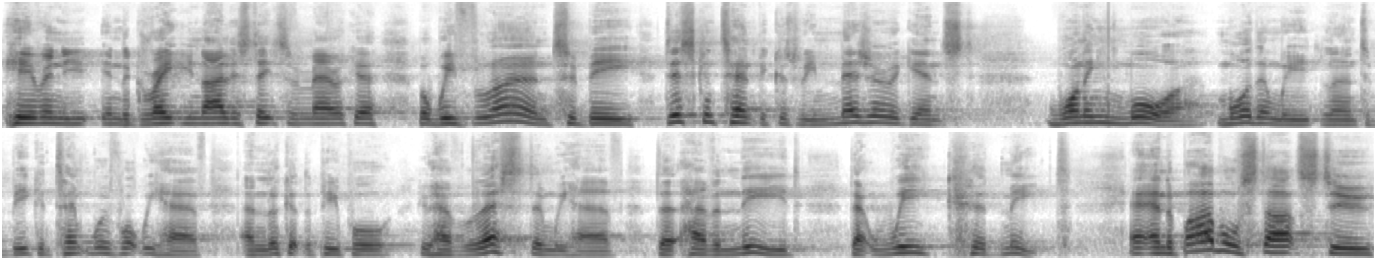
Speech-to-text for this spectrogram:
here in the, in the great United States of America, but we've learned to be discontent because we measure against wanting more, more than we learn to be content with what we have and look at the people who have less than we have that have a need that we could meet. And, the Bible starts to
